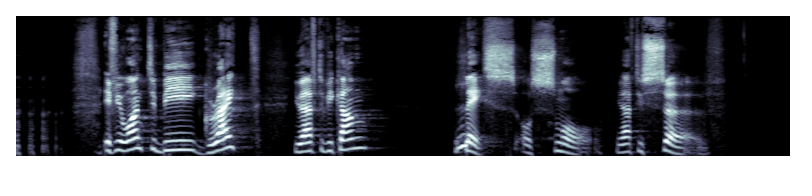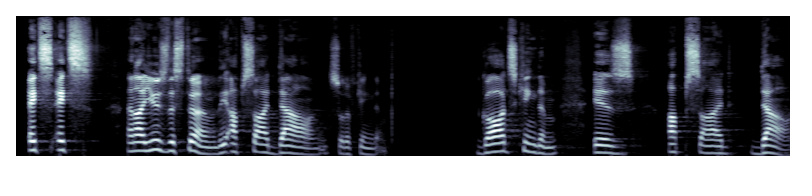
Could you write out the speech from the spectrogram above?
if you want to be great, you have to become less or small. You have to serve. It's, it's, and I use this term, the upside down sort of kingdom. God's kingdom is upside down.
